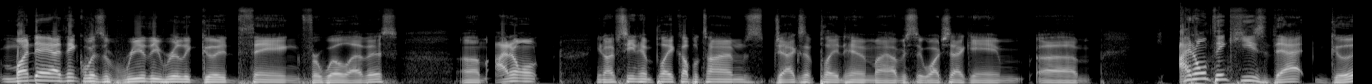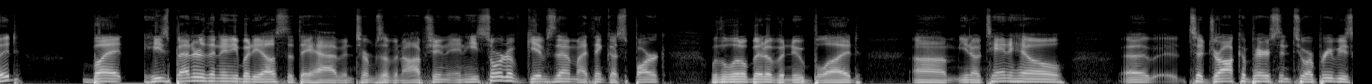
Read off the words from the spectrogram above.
Monday. I think was a really really good thing for Will Levis. Um, I don't, you know, I've seen him play a couple times. Jags have played him. I obviously watched that game. Um, I don't think he's that good but he's better than anybody else that they have in terms of an option, and he sort of gives them, I think, a spark with a little bit of a new blood. Um, you know, Tannehill, uh, to draw comparison to our previous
